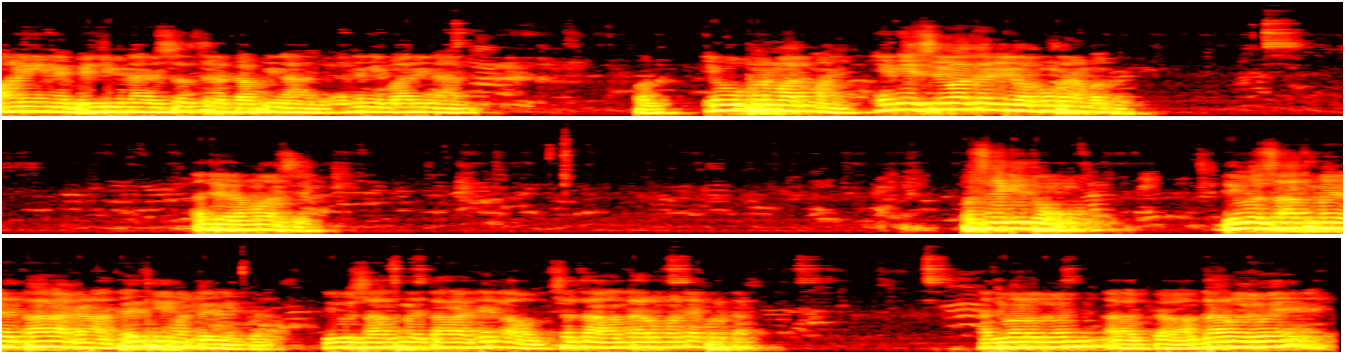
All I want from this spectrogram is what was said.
પાણીને ભીજી નાખે શસ્ત્ર કાપી નાખે, અગ્નિ બારી નાખે. બોલો. એવો પરમાત્મા એની સેવા કરી લેવા કુંભારામ બાપે. આજે રમર છે પછી કીધું, દિવસ સાત મહિને તારા ગણા, તેથી માટે નહીં કરો દિવસ સાત મહિને તારા કેટલા હોય? છતાં અંધારો માટે પ્રકાશ. અજવાળો જોઈએ અંધારો જોઈએ ને?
